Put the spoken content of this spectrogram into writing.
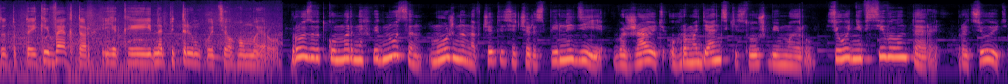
тобто який вектор, який на підтримку цього миру. Розвитку мирних відносин можна навчитися через спільні дії, вважають у громадянській службі миру. Сьогодні всі волонтери працюють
